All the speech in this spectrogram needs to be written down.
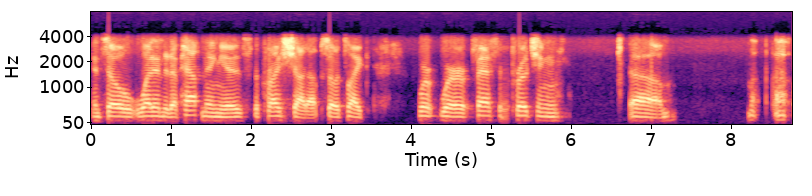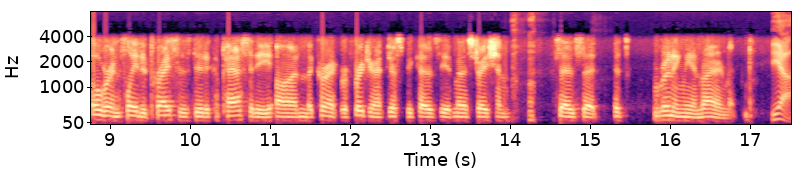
And so what ended up happening is the price shot up. So it's like we're we're fast approaching um, overinflated prices due to capacity on the current refrigerant, just because the administration says that it's ruining the environment. Yeah.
